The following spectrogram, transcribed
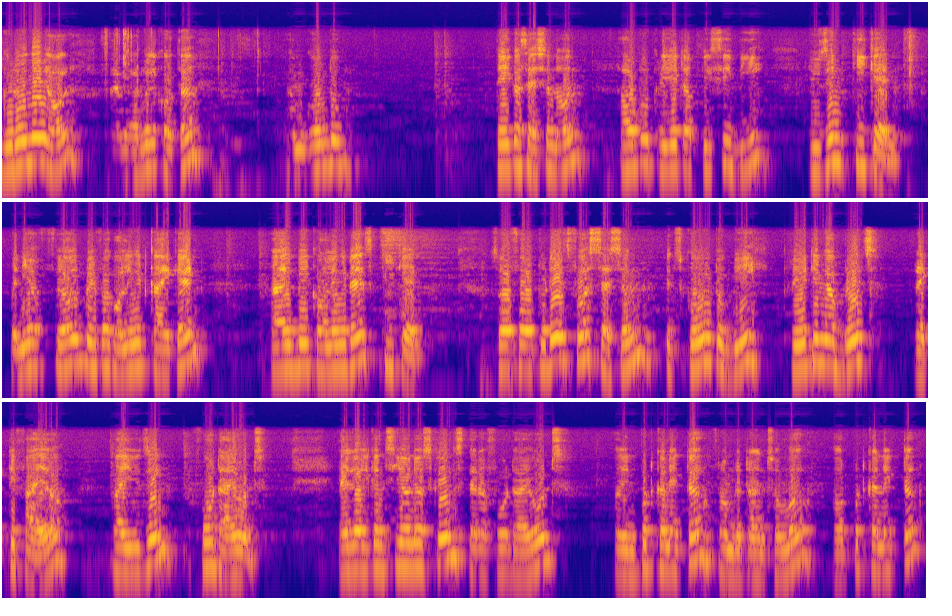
Good evening all. I'm Orville Cota. I'm going to take a session on how to create a PCB using KiCad. Many of you all prefer calling it KiCad, I'll be calling it as KiCad. So for today's first session, it's going to be creating a bridge rectifier by using four diodes. As you can see on your screens, there are four diodes, input connector from the transformer, output connector,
